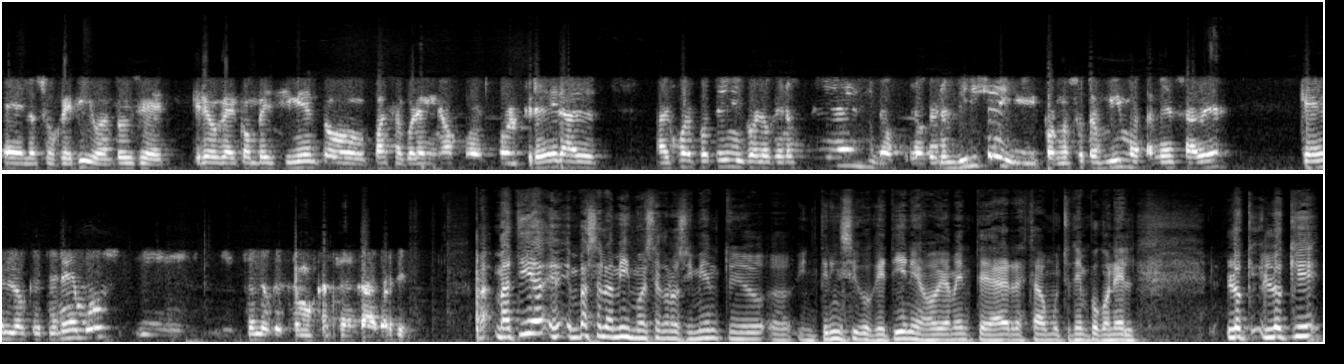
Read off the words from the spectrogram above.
eh, los objetivos. Entonces, creo que el convencimiento pasa por ahí, ¿no? Por, por creer al, al cuerpo técnico lo que nos pide, lo, lo que nos dice y por nosotros mismos también saber qué es lo que tenemos y qué es lo que tenemos que hacer en cada partido. Ma- Matías, en base a lo mismo, ese conocimiento eh, intrínseco que tienes, obviamente, de haber estado mucho tiempo con él, lo que,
